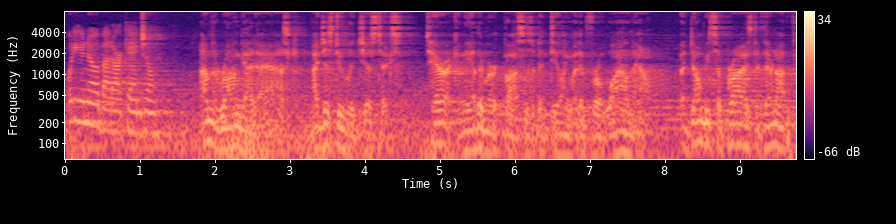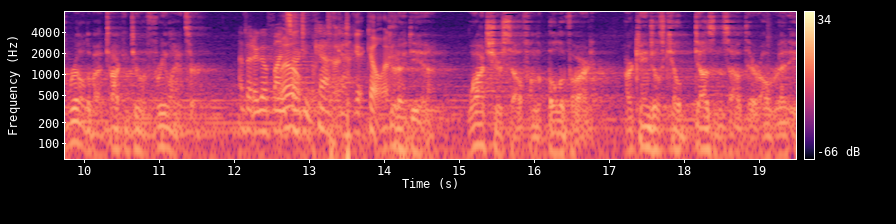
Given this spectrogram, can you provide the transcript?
What do you know about Archangel? I'm the wrong guy to ask. I just do logistics. Tarak and the other Merc bosses have been dealing with him for a while now. But don't be surprised if they're not thrilled about talking to a freelancer. I better go find Well, Sergeant time to Cathka. get going. Good idea. Watch yourself on the boulevard. Archangel's killed dozens out there already.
